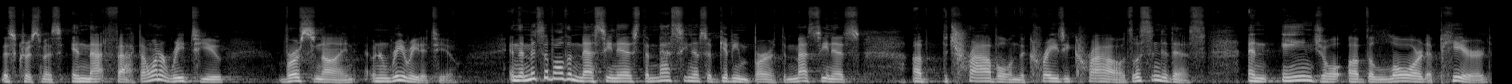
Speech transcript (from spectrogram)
this Christmas in that fact. I want to read to you verse 9 and reread it to you. In the midst of all the messiness, the messiness of giving birth, the messiness of the travel and the crazy crowds, listen to this. An angel of the Lord appeared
